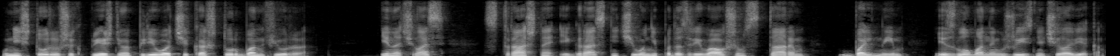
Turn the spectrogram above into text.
уничтоживших прежнего переводчика штурбанфюрера. И началась страшная игра с ничего не подозревавшим старым, больным, изломанным жизнью человеком.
